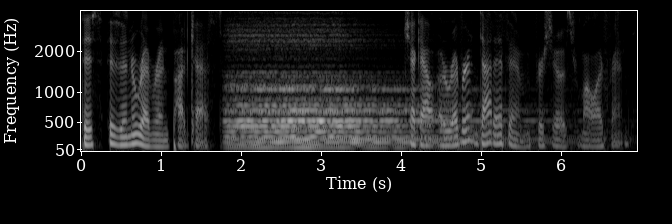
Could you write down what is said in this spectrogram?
This is an Irreverent podcast. Check out irreverent.fm for shows from all our friends.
